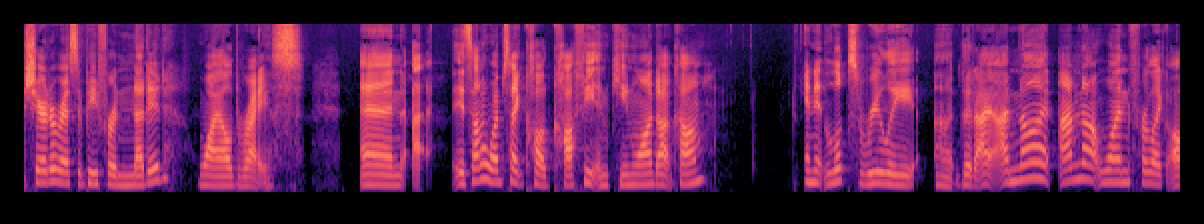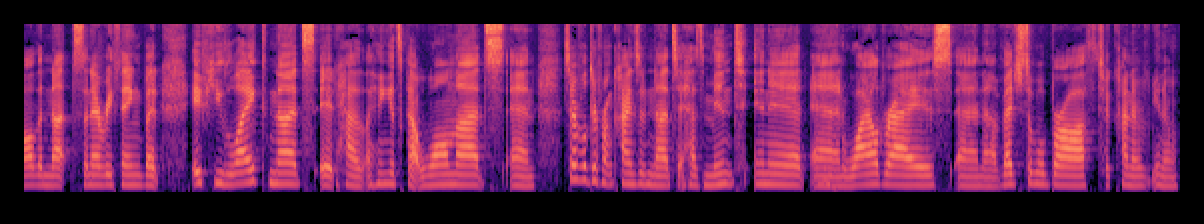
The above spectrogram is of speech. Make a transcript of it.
shared a recipe for nutted wild rice, and uh, it's on a website called coffeeandquinoa.com and it looks really uh, good. I, I'm not I'm not one for like all the nuts and everything, but if you like nuts, it has I think it's got walnuts and several different kinds of nuts. It has mint in it and mm. wild rice and uh, vegetable broth to kind of you know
